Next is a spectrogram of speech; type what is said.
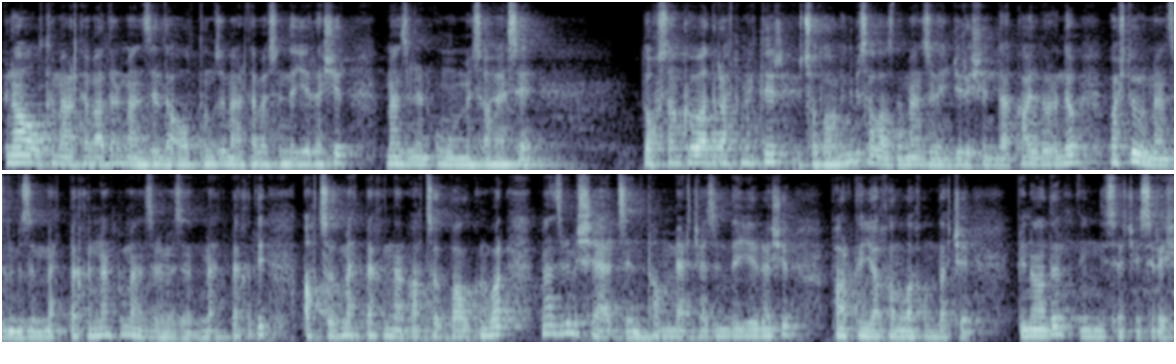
Bina 6 mərtəbədir. Mənzil də 6-cı mərtəbəsində yerləşir. Mənzilin ümumi məsahəsi 90 kvadrat metr, 3 otaqlı. Biz hal-hazırda mənzilin girişində, koridorunda başlayırıq mənzilimizin mətbəxindən. Bu mənzilimizin mətbəxidir. Açıq mətbəxindən açıq balkonu var. Mənzilimiz şəhərcinin tam mərkəzində yerləşir. Parkın yaxınlığındakı binadır. İndi isə keçirik.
